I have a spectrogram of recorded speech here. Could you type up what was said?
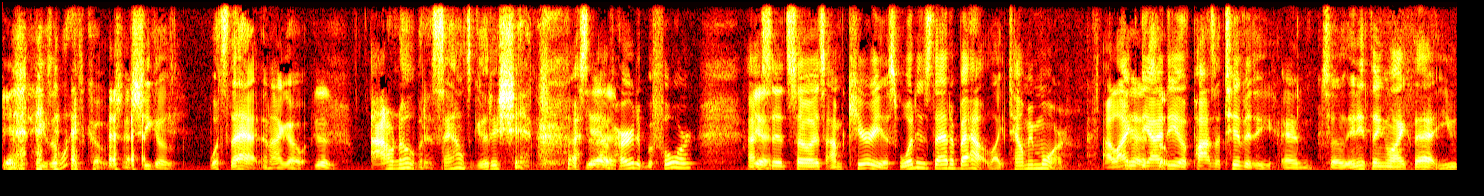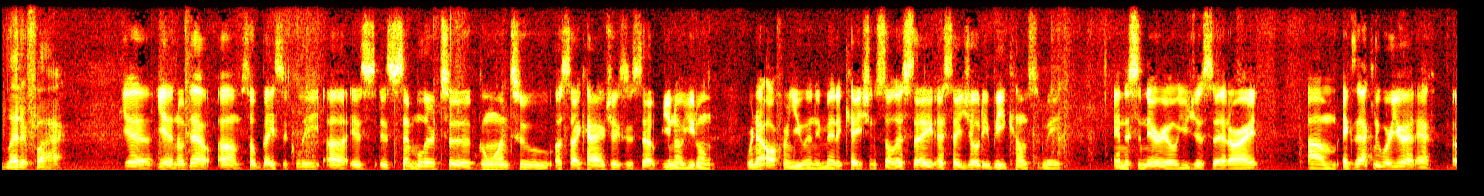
Yeah. He's a life coach," and she goes, "What's that?" And I go. "I don't know, but it sounds good as shit." I said, Yeah. "I've heard it before." I said, "So it's I'm curious. What is that about? Like, tell me more." I like the so- idea of positivity, and so anything like that, you let it fly. Yeah, yeah, no doubt. Um, so basically, uh, it's it's similar to going to a psychiatrist, except you know you don't. We're not offering you any medication. So let's say let's say Jody B comes to me, in the scenario you just said, all right, um, exactly where you're at uh,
